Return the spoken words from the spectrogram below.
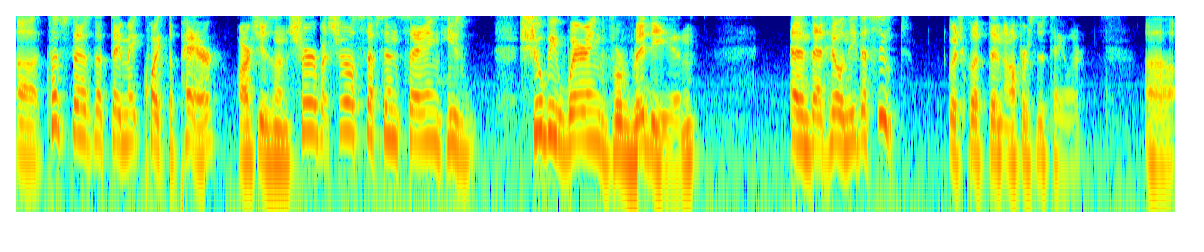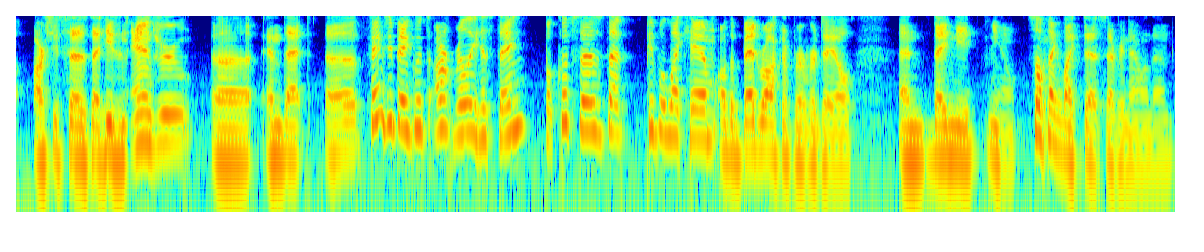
Uh, Cliff says that they make quite the pair. Archie is unsure, but Cheryl steps in saying he's she'll be wearing Viridian, and that he'll need a suit, which Cliff then offers his tailor. Uh, Archie says that he's an Andrew, uh, and that uh, fancy banquets aren't really his thing. But Cliff says that people like him are the bedrock of Riverdale, and they need you know something like this every now and then.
